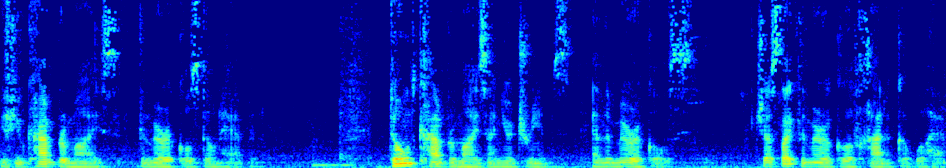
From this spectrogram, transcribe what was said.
if you compromise, the miracles don't happen. Don't compromise on your dreams, and the miracles, just like the miracle of Hanukkah, will happen.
